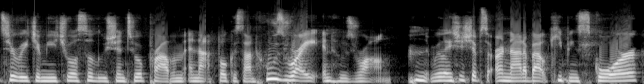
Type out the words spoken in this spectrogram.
to reach a mutual solution to a problem and not focus on who's right and who's wrong. Relationships are not about keeping score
